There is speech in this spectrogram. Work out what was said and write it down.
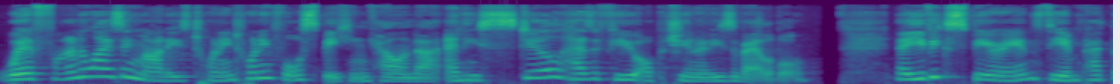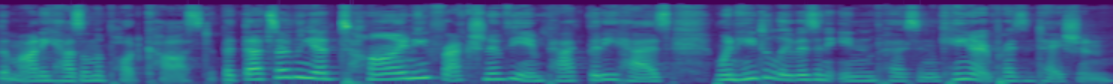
We're finalising Marty's 2024 speaking calendar and he still has a few opportunities available. Now, you've experienced the impact that Marty has on the podcast, but that's only a tiny fraction of the impact that he has when he delivers an in person keynote presentation.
